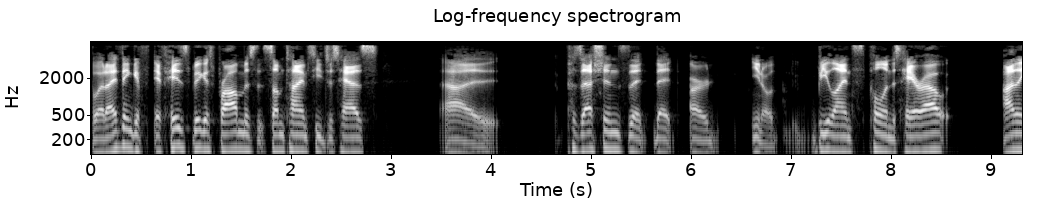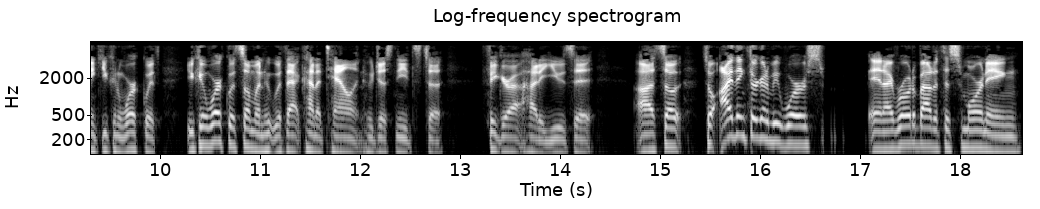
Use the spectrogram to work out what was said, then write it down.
but I think if, if his biggest problem is that sometimes he just has uh, possessions that, that are, you know, Beilein's pulling his hair out, I think you can work with you can work with someone who with that kind of talent who just needs to figure out how to use it. Uh, so so I think they're going to be worse, and I wrote about it this morning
